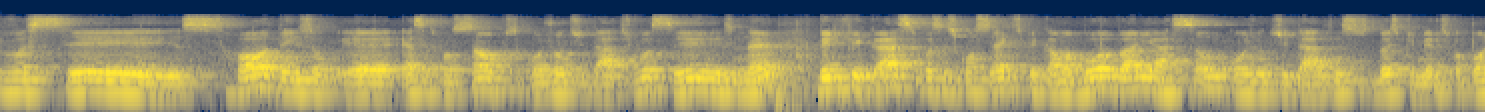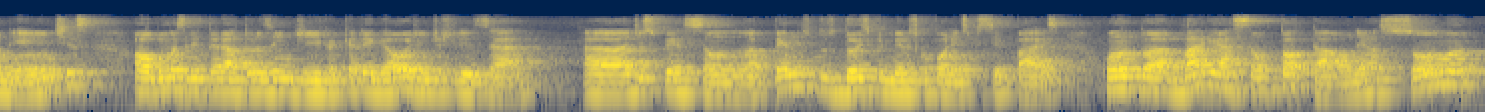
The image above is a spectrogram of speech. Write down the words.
Que vocês rodem seu, é, essa função o conjunto de dados de vocês, né? verificar se vocês conseguem explicar uma boa variação do conjunto de dados nesses dois primeiros componentes. Algumas literaturas indicam que é legal a gente utilizar a dispersão apenas dos dois primeiros componentes principais, quanto à variação total, né? a soma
